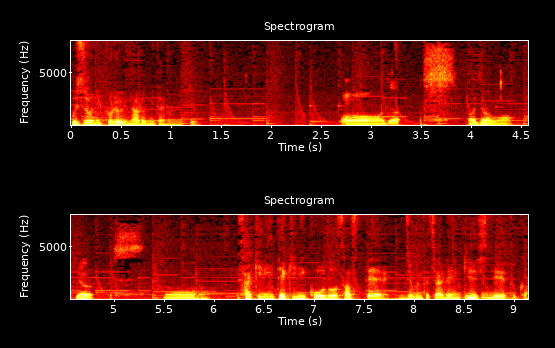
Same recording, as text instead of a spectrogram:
後ろに来るようになるみたいなんですよ。ああ、じゃあ、あ、じゃあまあ、や、あー先に敵に行動させて自分たちは連携してとか、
